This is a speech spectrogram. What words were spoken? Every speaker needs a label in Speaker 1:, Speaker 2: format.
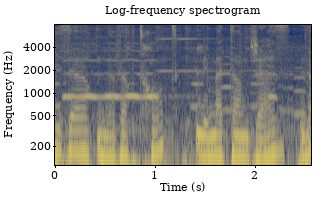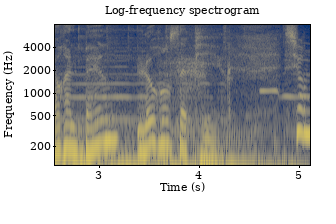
Speaker 1: 6h, 9h30, les matins de jazz. Laure Alberne, Laurent Sapir.
Speaker 2: Sur,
